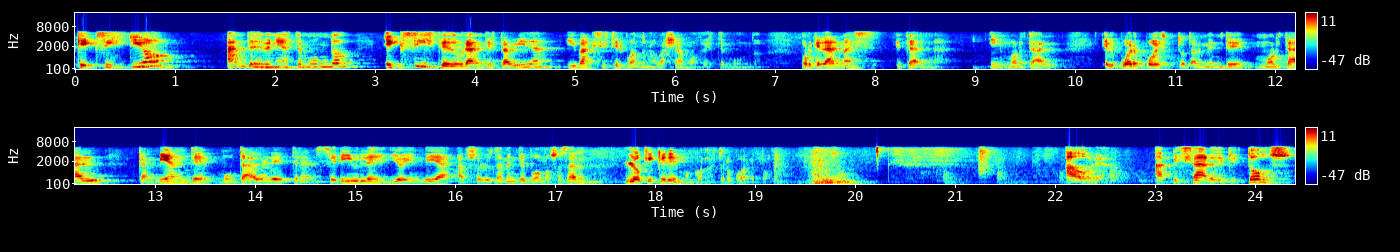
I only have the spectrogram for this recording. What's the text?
que existió antes de venir a este mundo, existe durante esta vida y va a existir cuando nos vayamos de este mundo. Porque el alma es eterna, inmortal. El cuerpo es totalmente mortal, cambiante, mutable, transferible y hoy en día absolutamente podemos hacer lo que queremos con nuestro cuerpo. Ahora, a pesar de que todos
